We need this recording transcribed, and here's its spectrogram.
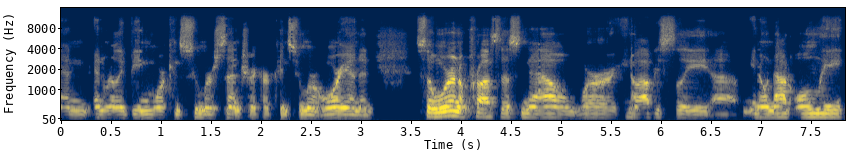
and, and really being more consumer centric or consumer oriented. So we're in a process now where, you know, obviously, uh, you know, not only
